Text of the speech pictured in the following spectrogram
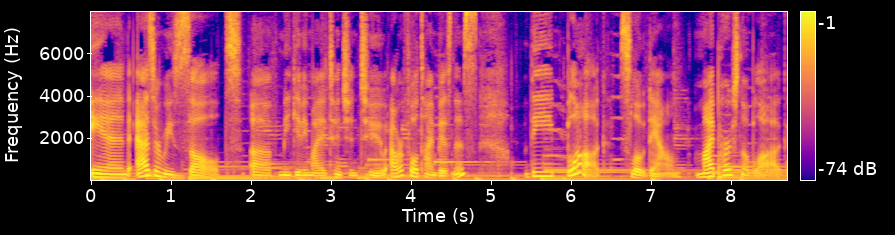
And as a result of me giving my attention to our full time business, the blog slowed down. My personal blog,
